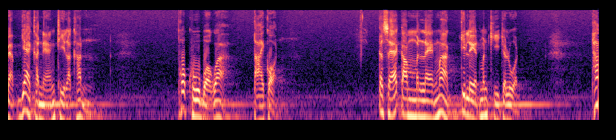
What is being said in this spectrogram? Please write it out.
แบบแยกแขนงทีละขั้น พ่อครูบอกว่าตายก่อน กระแสกรรมมันแรงมากกิเลสมันขี่จรวด ถ้า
